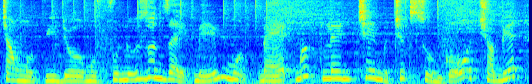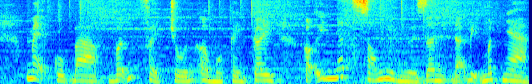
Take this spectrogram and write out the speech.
Trong một video, một phụ nữ run rẩy bế một bé bước lên trên một chiếc xuồng gỗ cho biết mẹ của bà vẫn phải trốn ở một cành cây, có ít nhất 6.000 người dân đã bị mất nhà.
